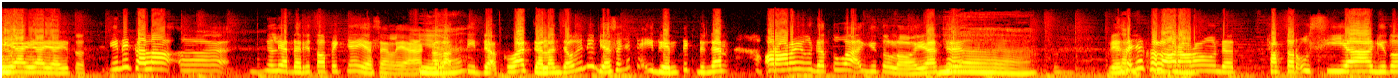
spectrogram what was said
Iya iya iya itu. Ini kalau eh, ngelihat dari topiknya ya Sel ya, Iya. kalau tidak kuat jalan jauh ini biasanya kan identik dengan orang-orang yang udah tua gitu loh ya kan. Iya Biasanya kalau mm. orang-orang udah faktor usia gitu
